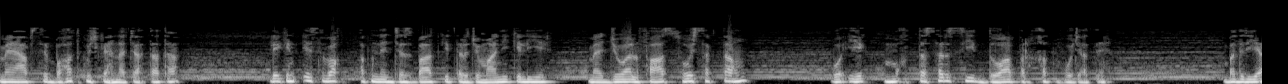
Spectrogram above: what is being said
میں آپ سے بہت کچھ کہنا چاہتا تھا، لیکن اس وقت اپنے جذبات کی ترجمانی کے لیے میں جو الفاظ سوچ سکتا ہوں، وہ ایک مختصر سی دعا پر ختم ہو جاتے ہیں۔ بدریا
